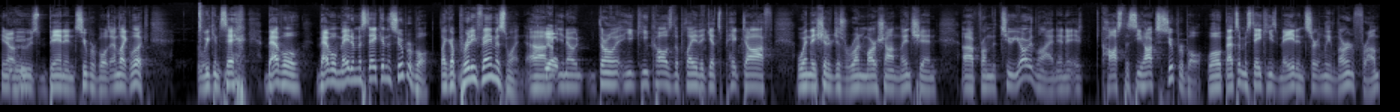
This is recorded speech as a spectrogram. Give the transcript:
you know, mm-hmm. who's been in Super Bowls. And like, look, we can say Bevell Bevell made a mistake in the Super Bowl, like a pretty famous one. Um, yep. You know, throwing he, he calls the play that gets picked off when they should have just run Marshawn Lynch in uh, from the two yard line, and it, cost the Seahawks Super Bowl. Well, that's a mistake he's made and certainly learned from,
